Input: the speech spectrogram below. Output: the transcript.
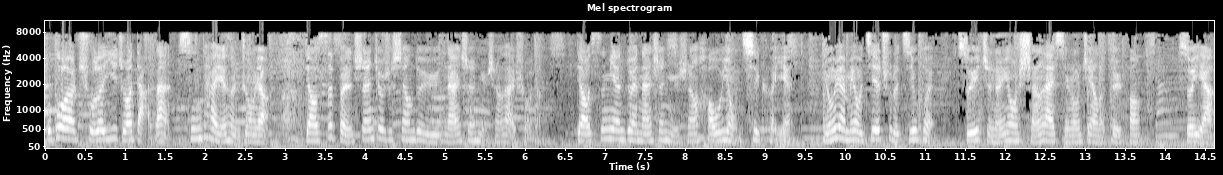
不过除了衣着打扮心态也很重要。屌丝本身就是相对于男神女神来说的。屌丝面对男神女神毫无勇气可言永远没有接触的机会所以只能用神来形容这样的对方。所以啊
